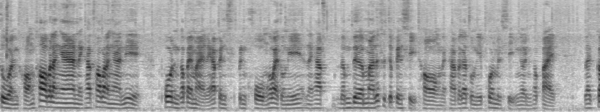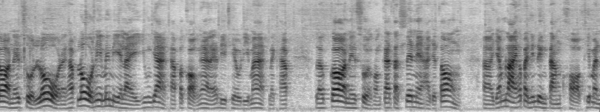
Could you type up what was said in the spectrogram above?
ส่วนของท่อพลังงานนะครับ ท่อพลังงานนี่พ่นเข้าไปใหม่นะครับเป็นเป็นโคมเข้าไปตรงนี้นะครับเดิมๆมารู้สึกจะเป็นสีทองนะครับแล้วก็ตรงนี้พ่นเป็นสีเงินเข้าไป แล้วก็ในส่วนโล่นะครับโล่นี่ไม่มีอะไรยุ่งยากครับประกอบง่ายแล้วก็ดีเทลดีมากนะครับแล้วก็ในส่วนของการตัดเส้นเนี่ยอาจจะต้อง ย้ำลายเข้าไปนิดนึงตามขอบที่มัน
